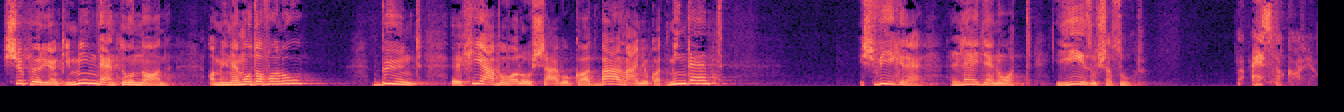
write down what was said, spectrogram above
söpörjön ki mindent onnan, ami nem odavaló, bűnt, hiába valóságokat, bálványokat, mindent, és végre legyen ott Jézus az Úr. Na ezt akarja.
